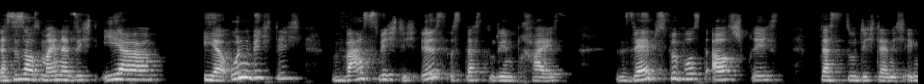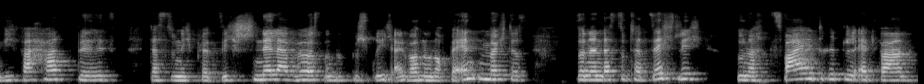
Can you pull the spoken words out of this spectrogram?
das ist aus meiner Sicht eher, eher unwichtig. Was wichtig ist, ist, dass du den Preis selbstbewusst aussprichst, dass du dich da nicht irgendwie verhaspelst, dass du nicht plötzlich schneller wirst und das Gespräch einfach nur noch beenden möchtest, sondern dass du tatsächlich so nach zwei Drittel etwa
